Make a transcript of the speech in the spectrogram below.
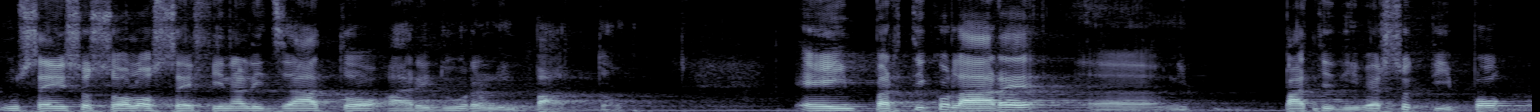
un senso solo se finalizzato a ridurre un impatto e in particolare eh, impatti di diverso tipo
